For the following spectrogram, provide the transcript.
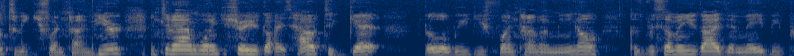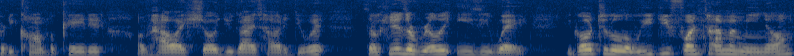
it's Luigi Funtime here, and today I'm going to show you guys how to get the Luigi Funtime Amino, because for some of you guys it may be pretty complicated of how I showed you guys how to do it. So here's a really easy way. You go to the Luigi Funtime Amino,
